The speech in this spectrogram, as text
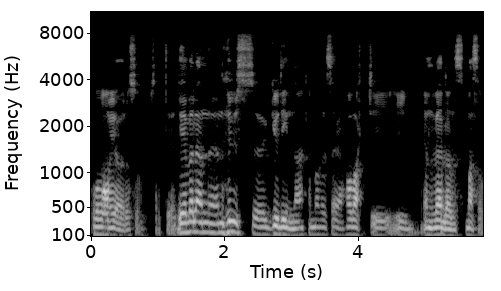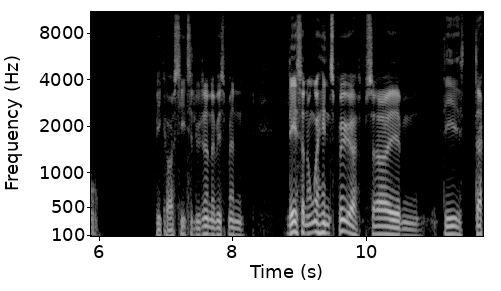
och vad hon gör och så. så det, det, är väl en, en husgudinna kan man väl säga, har varit i, i en väldans massa år vi kan også sige til lytterne, hvis man læser nogle af hendes bøger, så øhm, det, der,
